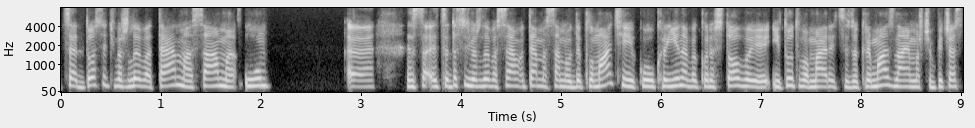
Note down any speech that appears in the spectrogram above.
це досить важлива тема саме у. Е, Це досить важлива тема саме в дипломатії, яку Україна використовує і тут в Америці. Зокрема, знаємо, що під час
